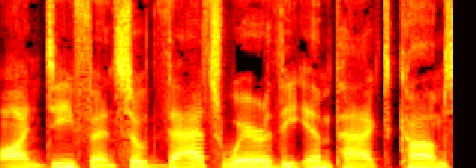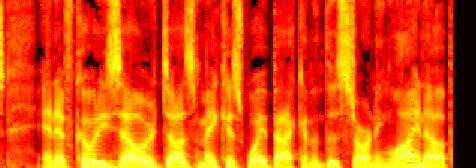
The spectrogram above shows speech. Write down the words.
on defense. So that's where the impact comes. And if Cody Zeller does make his way back into the starting lineup,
